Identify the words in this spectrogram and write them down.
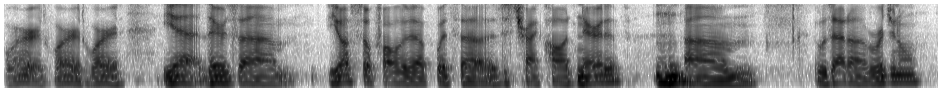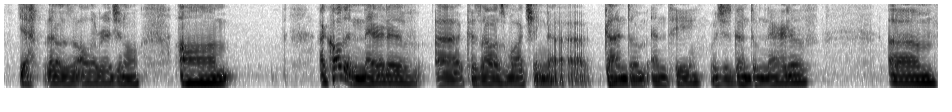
Word, word, word. Yeah, there's um you also followed up with uh this track called Narrative. Mm-hmm. Um was that uh, original? Yeah, that was all original. Um, I called it narrative because I was watching uh, Gundam NT, which is Gundam Narrative. Um,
